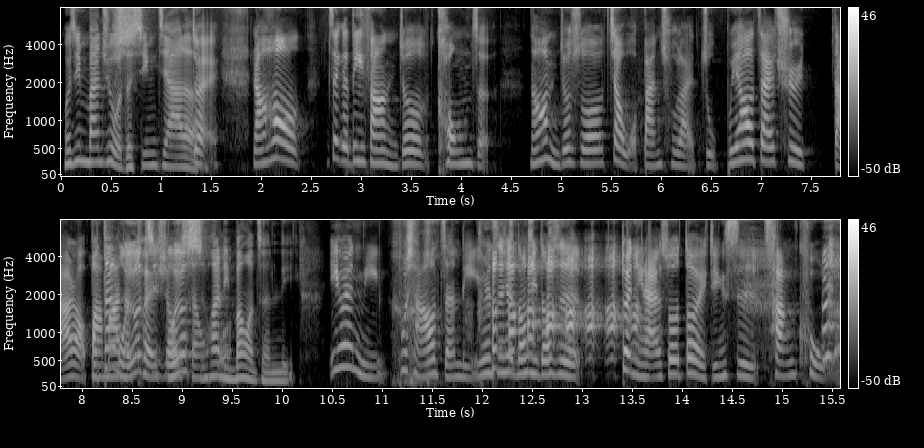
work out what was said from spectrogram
我已经搬去我的新家了。，对，然后这个地方你就空着，然后你就说叫我搬出来住，不要再去打扰爸妈的退休我又生活。使唤你帮我整理，因为你不想要整理，因为这些东西都是 对你来说都已经是仓库了。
